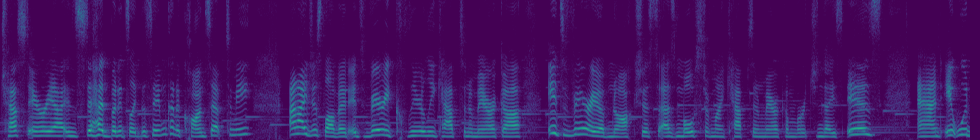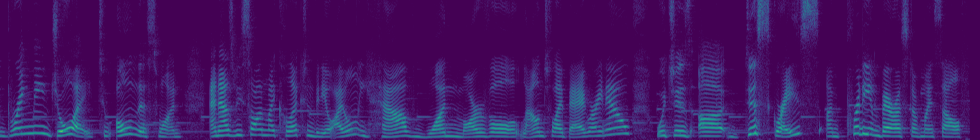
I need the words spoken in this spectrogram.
chest area instead, but it's like the same kind of concept to me and I just love it. It's very clearly Captain America. It's very obnoxious, as most of my Captain America merchandise is, and it would bring me joy to own this one. And as we saw in my collection video, I only have one Marvel Loungefly bag right now, which is a disgrace. I'm pretty embarrassed of myself,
